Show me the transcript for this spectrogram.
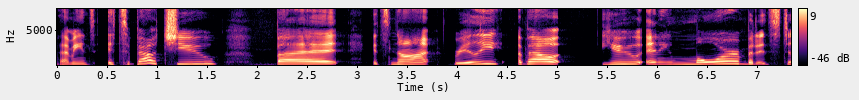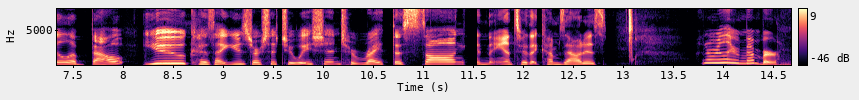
that means it's about you, but it's not really about you anymore, but it's still about you because I used our situation to write the song. And the answer that comes out is, I don't really remember.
